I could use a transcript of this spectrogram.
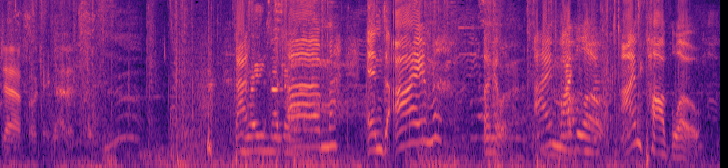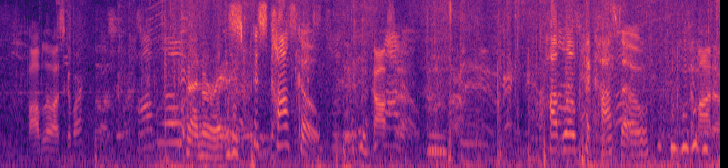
Jeff. Okay, got it. That's um, and I'm. Okay, look. I'm Pablo. I'm Pablo. Pablo Escobar. Pablo I know, right? Piscasco. Picasso. Pablo Picasso. Tomato.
